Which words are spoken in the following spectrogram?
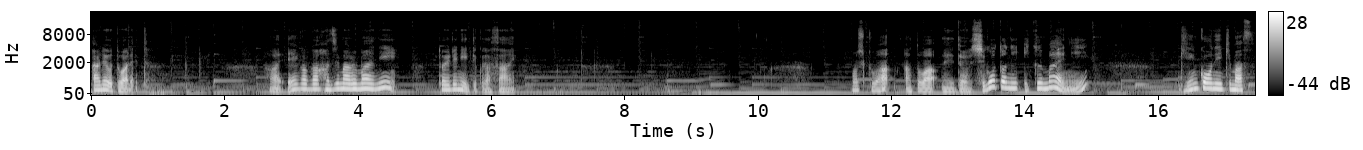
allez aux toilettes. はい、映画が始まる前にトイレに行ってください。もしくはあとは、えー、と仕事に行く前に銀行に行きます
